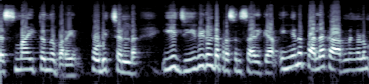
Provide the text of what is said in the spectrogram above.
ഡെസ്മൈറ്റ് എന്ന് പറയും പൊടിച്ചെള്ള് ഈ ജീവികളുടെ പ്രസൻസ് ആയിരിക്കാം. ഇങ്ങനെ പല കാരണങ്ങളും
